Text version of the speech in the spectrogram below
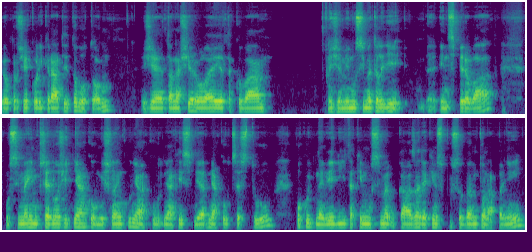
Jo, protože kolikrát je to o tom, že ta naše role je taková, že my musíme ty lidi eh, inspirovat, musíme jim předložit nějakou myšlenku, nějakou, nějaký směr, nějakou cestu. Pokud nevědí, tak jim musíme ukázat, jakým způsobem to naplnit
